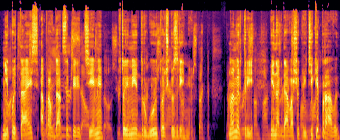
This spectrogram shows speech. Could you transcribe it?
не пытаясь оправдаться перед теми, кто имеет другую точку зрения. Номер три. Иногда ваши критики правы.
